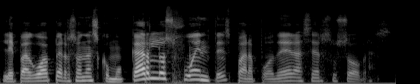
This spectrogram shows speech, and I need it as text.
Le pagó a personas como Carlos Fuentes para poder hacer sus obras.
